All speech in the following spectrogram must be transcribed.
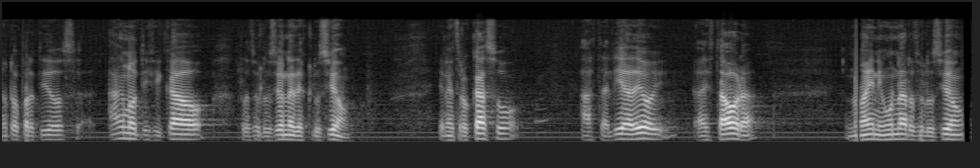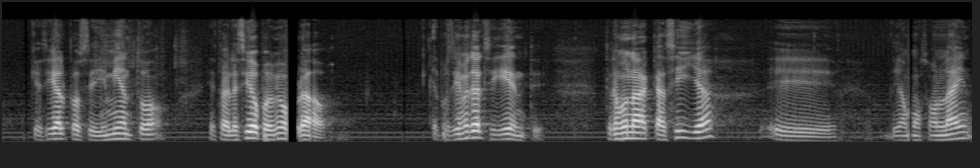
otros partidos han notificado resoluciones de exclusión. En nuestro caso, hasta el día de hoy, a esta hora, no hay ninguna resolución que siga el procedimiento establecido por el mismo jurado. El procedimiento es el siguiente. Tenemos una casilla, eh, digamos, online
